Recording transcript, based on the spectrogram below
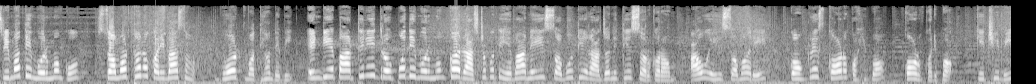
ଶ୍ରୀମତୀ ମୁର୍ମୁଙ୍କୁ ସମର୍ଥନ କରିବା ସହ ଭୋଟ ମଧ୍ୟ ଦେବି। ଏନ୍ଡିଏ ପ୍ରାର୍ଥିନୀ ଦ୍ରୌପଦୀ ମୁର୍ମୁଙ୍କ ରାଷ୍ଟ୍ରପତି ହେବା ନେଇ ସବୁଠି ରାଜନୀତି ସରଗରମ। ଆଉ ଏହି ସମୟରେ କଂଗ୍ରେସ କ'ଣ କହିବ କ'ଣ କରିବ? କିଛି ବି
